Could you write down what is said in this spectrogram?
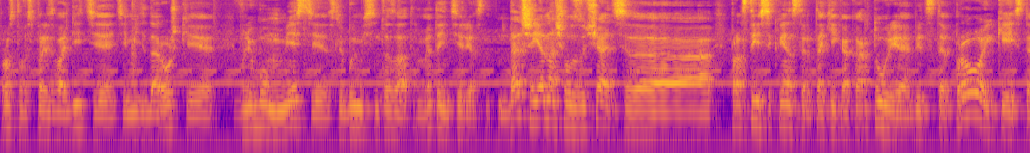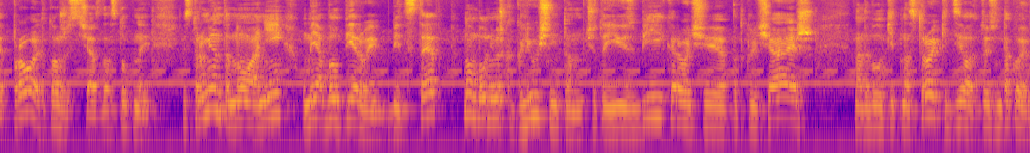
просто воспроизводить эти MIDI-дорожки в любом месте с любыми синтезаторами. Это интересно. Дальше я начал изучать э, простые секвенсоры, такие как Arturia, BeatStep Pro и K-Step Pro. Это тоже сейчас сейчас доступные инструменты, но они... У меня был первый BeatStep, но он был немножко глючный, там что-то USB, короче, подключаешь, надо было какие-то настройки делать. То есть он такой,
